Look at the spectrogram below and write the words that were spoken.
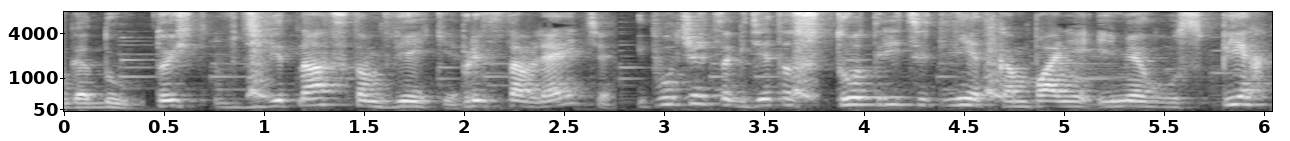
году. То есть в 19 веке. Представляете? И получается где-то 130 лет компания имела успех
